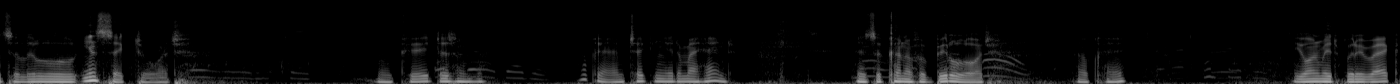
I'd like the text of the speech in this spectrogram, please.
it's a little insect or what? Okay, it doesn't. Okay, I'm taking it in my hand. It's a kind of a beetle or what? Okay. You want me to put it back?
